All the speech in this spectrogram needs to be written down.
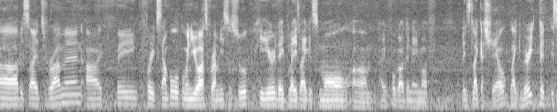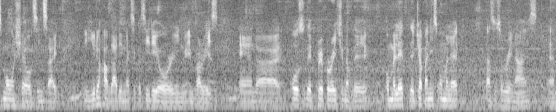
Uh, besides ramen, I think, for example, when you ask for a miso soup, here they place like a small, um, I forgot the name of, it's like a shell, like very pit, small shells inside. You don't have that in Mexico City or in, in Paris. And uh, also the preparation of the omelette, the Japanese omelette, that's also very nice. And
